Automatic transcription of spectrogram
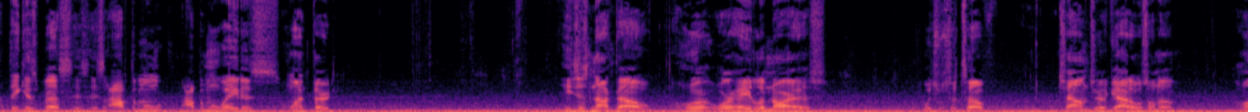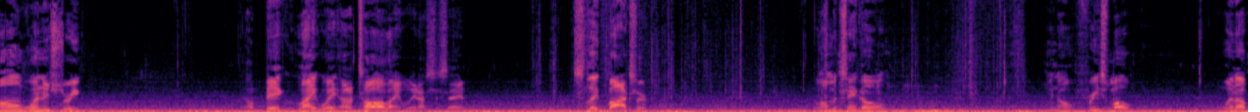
I think his best, his, his optimal optimal weight is 130. He just knocked out Jorge Linares, which was a tough challenger, a guy that was on a long winning streak a big lightweight, a tall lightweight, I should say. Slick boxer. Lomachenko, you know, free smoke. Went up,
